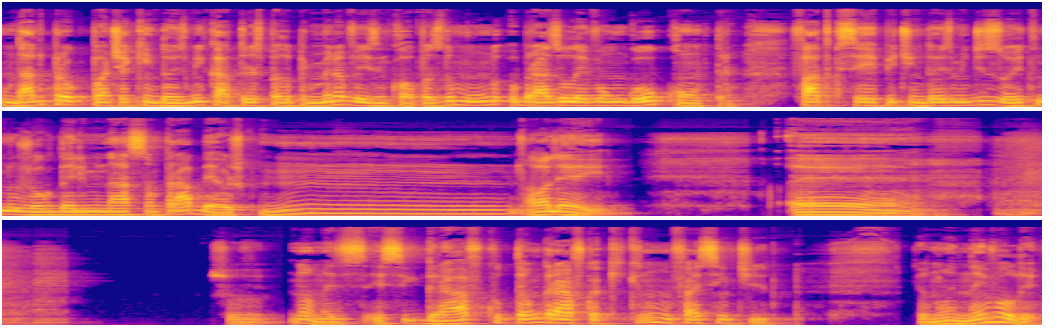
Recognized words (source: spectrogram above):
Um dado preocupante é que em 2014, pela primeira vez em Copas do Mundo, o Brasil levou um gol contra. Fato que se repetiu em 2018 no jogo da eliminação para a Bélgica. Hum, olha aí. É... Não, mas esse gráfico tem um gráfico aqui que não faz sentido. Eu não, nem vou ler.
